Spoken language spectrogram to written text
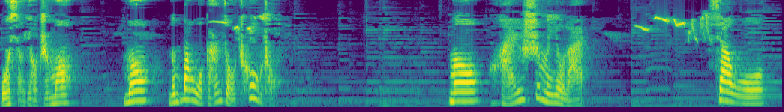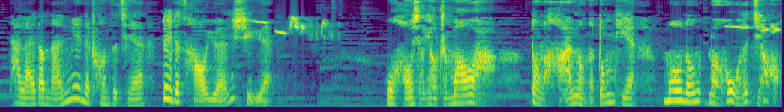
我想要只猫，猫能帮我赶走臭虫。猫还是没有来。下午。他来到南面的窗子前，对着草原许愿：“我好想要只猫啊！到了寒冷的冬天，猫能暖和我的脚。”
